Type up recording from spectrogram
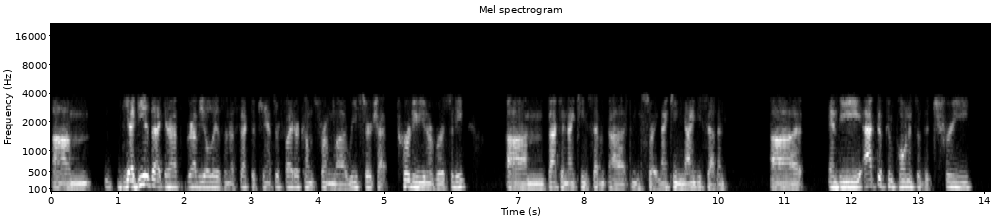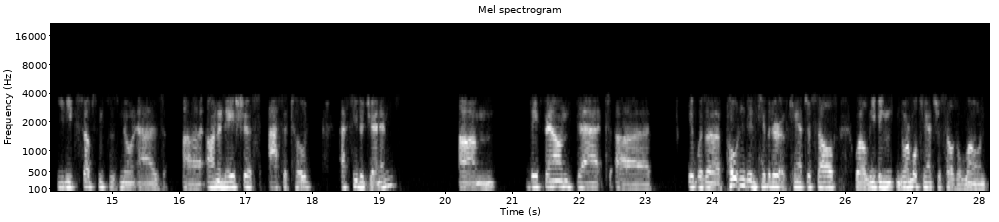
Um, the idea that gra- graviola is an effective cancer fighter comes from uh, research at Purdue University back in 19, uh, sorry, 1997. Uh, and the active components of the tree, unique substances known as annonaceous acetogenins. They found that uh, it was a potent inhibitor of cancer cells while leaving normal cancer cells alone,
